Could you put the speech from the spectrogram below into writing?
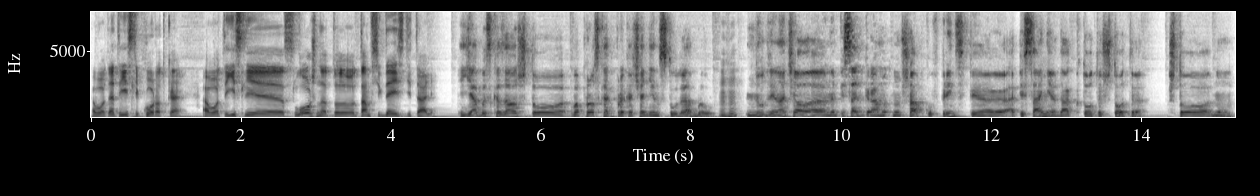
Вот, это если коротко. А вот, если сложно, то там всегда есть детали. Я бы сказал, что вопрос, как прокачать инсту, да, был? Угу. Ну, для начала написать грамотную шапку, в принципе, описание, да, кто ты, что ты, что, ну,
